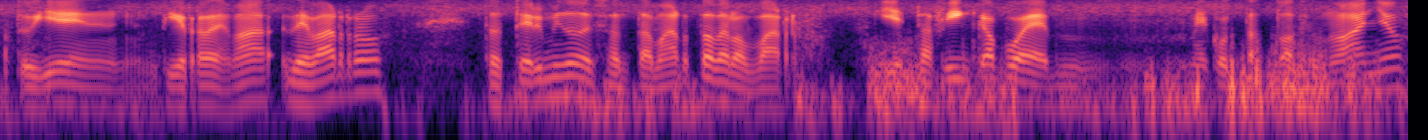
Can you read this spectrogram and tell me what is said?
Estoy en tierra de, de barro, estos términos de Santa Marta de los Barros. Y esta finca pues me contactó hace unos años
